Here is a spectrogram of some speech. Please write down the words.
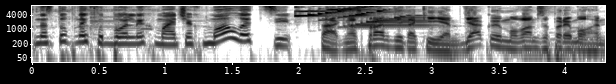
в наступних футбольних матчах. Молодці! Так, насправді так і є. Дякуємо вам за перемоги.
